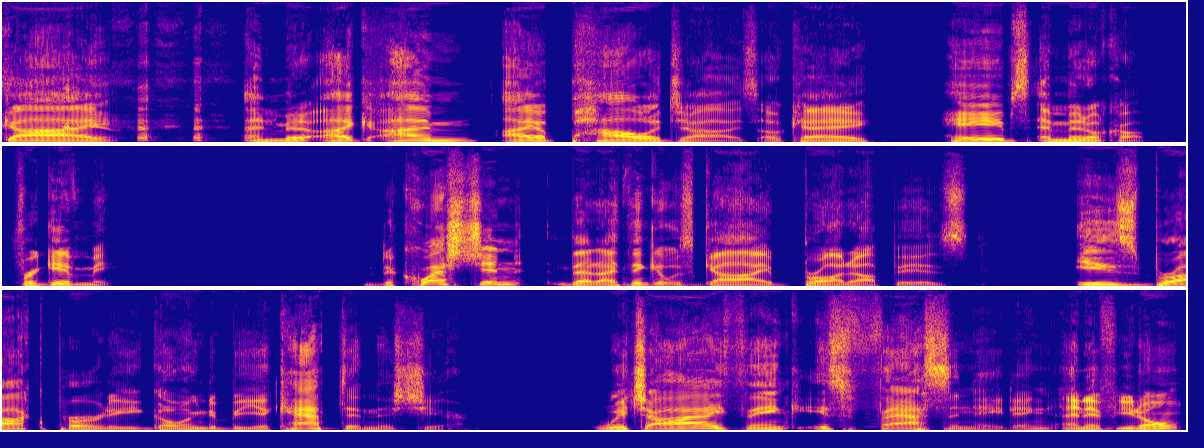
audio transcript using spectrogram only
guy. And like I'm, I apologize. Okay, Habes and Middlekauff, forgive me. The question that I think it was Guy brought up is: Is Brock Purdy going to be a captain this year? Which I think is fascinating. And if you don't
